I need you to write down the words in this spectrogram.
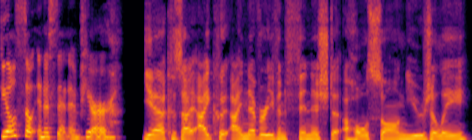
feels so innocent and pure. Yeah, because I, I could I never even finished a whole song usually,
